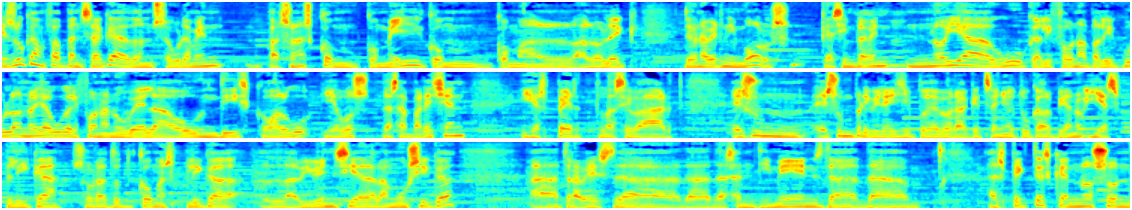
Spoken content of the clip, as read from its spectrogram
és el que em fa pensar que, doncs, segurament, persones com, com ell, com, com l'Oleg, deuen haver-n'hi molts, que simplement no hi ha algú que li fa una pel·lícula, no hi ha algú que li fa una novel·la o un disc o alguna cosa, i llavors desapareixen i es perd la seva art. És un, és un privilegi poder veure aquest senyor tocar el piano i explicar, sobretot com explica la vivència de la música a través de, de, de sentiments, de, de aspectes que no són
